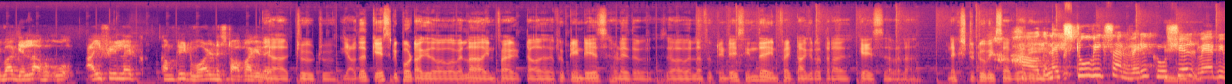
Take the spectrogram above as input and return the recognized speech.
ಇವಾಗೆಲ್ಲ I feel like complete world stop ಆಗಿದೆ. ಟ್ರೂ ಟ್ರೂ ಯಾವ್ದಾದ್ರು ಕೇಸ್ ರಿಪೋರ್ಟ್ ಆಗಿದೆ ಅವೆಲ್ಲ ಇನ್ಫ್ಯಾಕ್ಟ್ ಫಿಫ್ಟೀನ್ ಡೇಸ್ ಹಳೆದು. ಅವೆಲ್ಲ ಫಿಫ್ಟೀನ್ ಡೇಸ್ ಹಿಂದೆ ಇನ್ಫ್ಯಾಕ್ಟ್ ಆಗಿರೋ ತರ ಕೇಸ್ ಅವೆಲ್ಲ. ನೆಕ್ಸ್ಟ್ ಟೂ ವೀಕ್ಸ್ ಹೌದು. Next two weeks are very crucial where we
